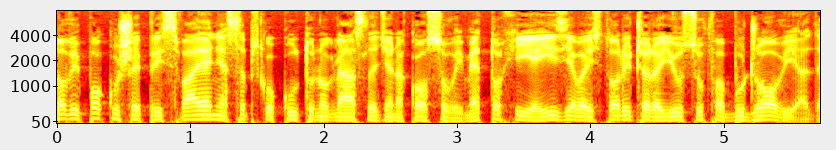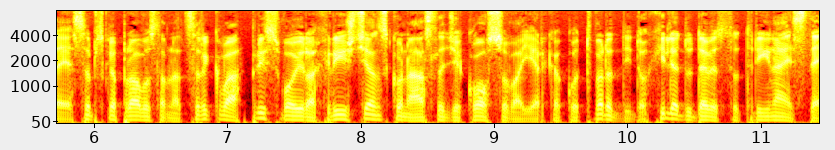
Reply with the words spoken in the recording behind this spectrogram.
Novi pokušaj prisvajanja srpskog kulturnog nasleđa na Kosovu i Metohiji je izjava istoričara Jusufa Budžovija da je Srpska pravoslavna crkva prisvojila hrišćansko nasleđe Kosova, jer kako tvrdi do 1913.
